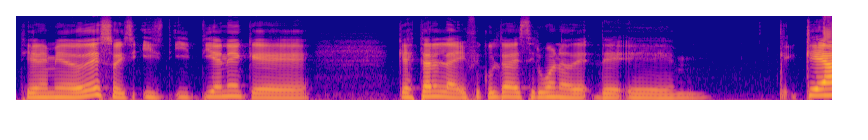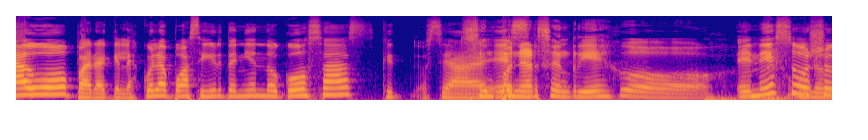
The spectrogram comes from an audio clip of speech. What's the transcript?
tiene miedo de eso y, y, tiene que, que, estar en la dificultad de decir, bueno, de, de ¿Qué hago para que la escuela pueda seguir teniendo cosas? Que, o sea, Sin ponerse en riesgo. En eso yo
